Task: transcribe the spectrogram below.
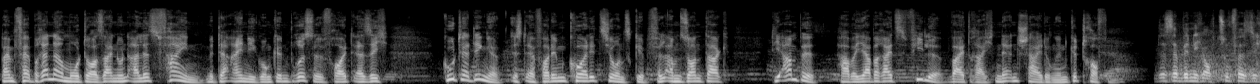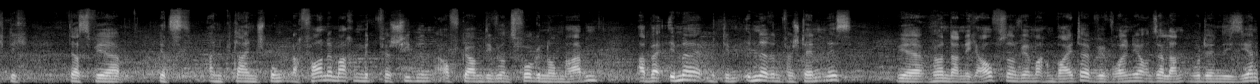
Beim Verbrennermotor sei nun alles fein. Mit der Einigung in Brüssel freut er sich. Guter Dinge ist er vor dem Koalitionsgipfel am Sonntag. Die Ampel habe ja bereits viele weitreichende Entscheidungen getroffen. Deshalb bin ich auch zuversichtlich, dass wir jetzt einen kleinen Sprung nach vorne machen mit verschiedenen Aufgaben, die wir uns vorgenommen haben. Aber immer mit dem inneren Verständnis, wir hören da nicht auf, sondern wir machen weiter. Wir wollen ja unser Land modernisieren.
